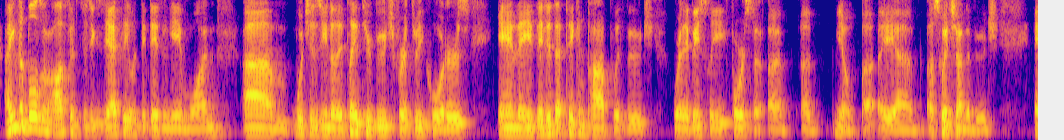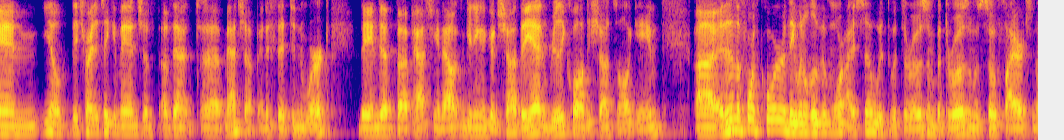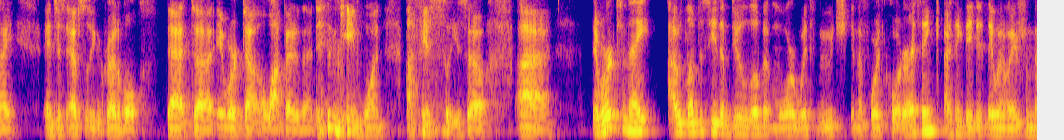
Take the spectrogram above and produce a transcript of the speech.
I think the Bulls on offense did exactly what they did in game one, um, which is, you know, they played through Vooch for three quarters and they, they did that pick and pop with Vooch where they basically forced a, a, a you know, a, a, a switch on the Vooch. And, you know, they tried to take advantage of, of that uh, matchup. And if that didn't work, they end up uh, passing it out and getting a good shot. They had really quality shots all game. Uh, and then the fourth quarter, they went a little bit more ISO with, with DeRozan, but DeRozan was so fire tonight and just absolutely incredible that uh, it worked out a lot better than it did in game one, obviously. So uh, it worked tonight. I would love to see them do a little bit more with Vooch in the fourth quarter. I think. I think they did. They went away from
